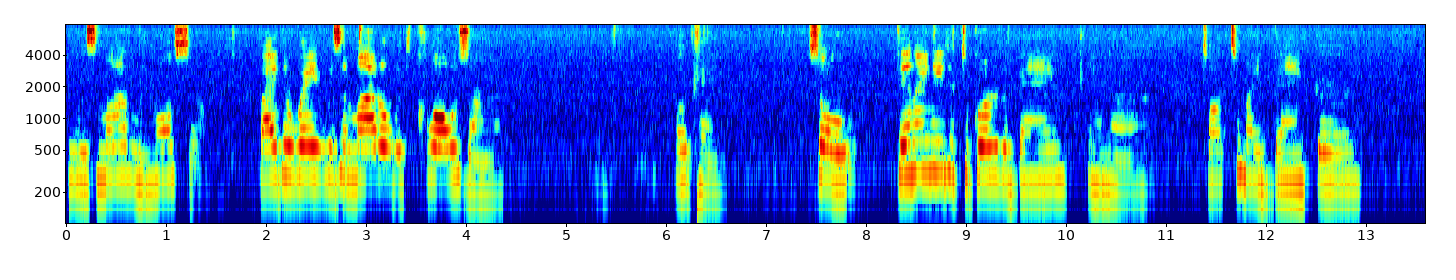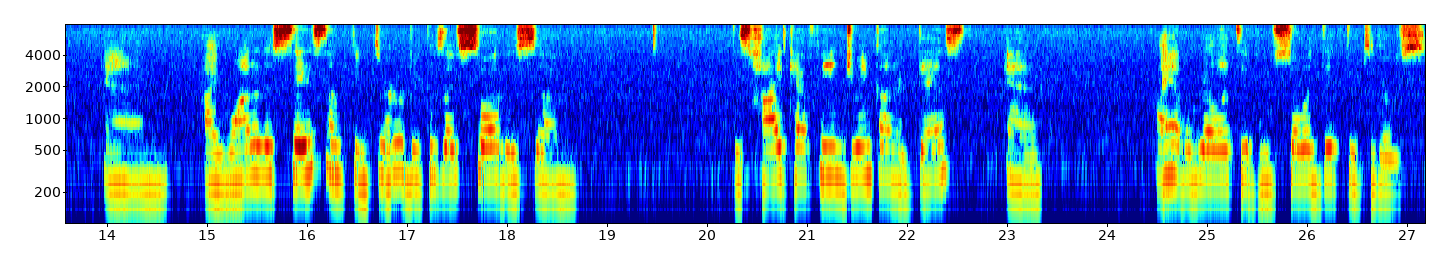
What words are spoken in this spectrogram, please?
who was modeling also. By the way, it was a model with clothes on. Okay, so then I needed to go to the bank and uh, talk to my banker, and I wanted to say something to her because I saw this um, this high caffeine drink on her desk, and I have a relative who's so addicted to those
